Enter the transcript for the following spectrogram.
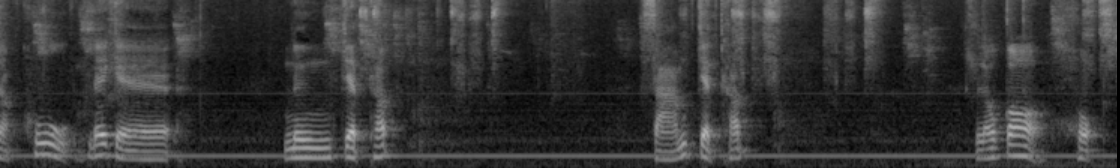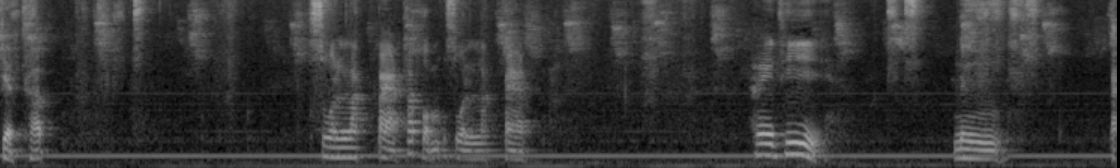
จับคู่ได้แก่ หนึ่งเจ็ดครับสามเจ็ดครับ แล้วก็หกเจ็ดครับ ส่วนหลักแปดครับผม ส่วนหลักแปดให้ที่หนึ่งแป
